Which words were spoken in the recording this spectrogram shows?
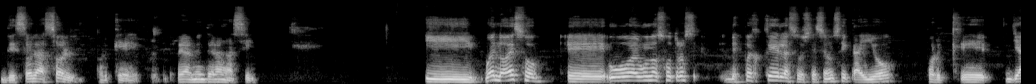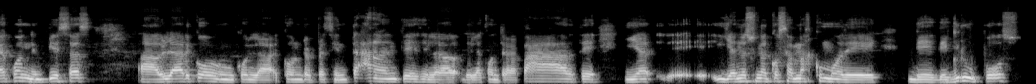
de sol a sol, porque realmente eran así. Y bueno, eso, eh, hubo algunos otros, después que la asociación se cayó, porque ya cuando empiezas a hablar con, con representantes de la, de la contraparte, ya, eh, ya, no es una cosa más como de, de grupos,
